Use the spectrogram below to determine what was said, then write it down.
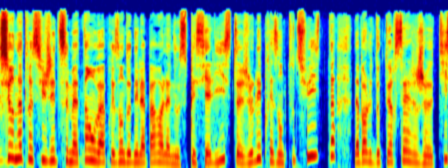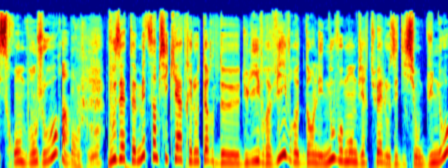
Sur notre sujet de ce matin, on va à présent donner la parole à nos spécialistes. Je les présente tout de suite. D'abord le docteur Serge Tisseron, bonjour. Bonjour. Vous êtes médecin psychiatre et l'auteur du livre Vivre dans les nouveaux mondes virtuels aux éditions Duno.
